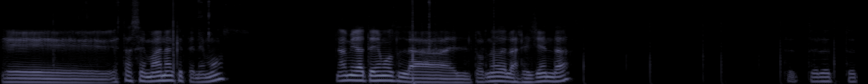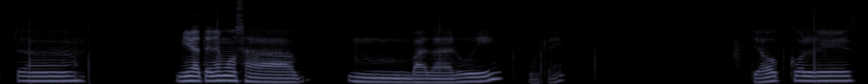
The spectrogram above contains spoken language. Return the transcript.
Eh, esta semana que tenemos. Ah, mira, tenemos la, el torneo de las leyendas. Mira, tenemos a mm, Badarudi. Ok. Teócoles.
